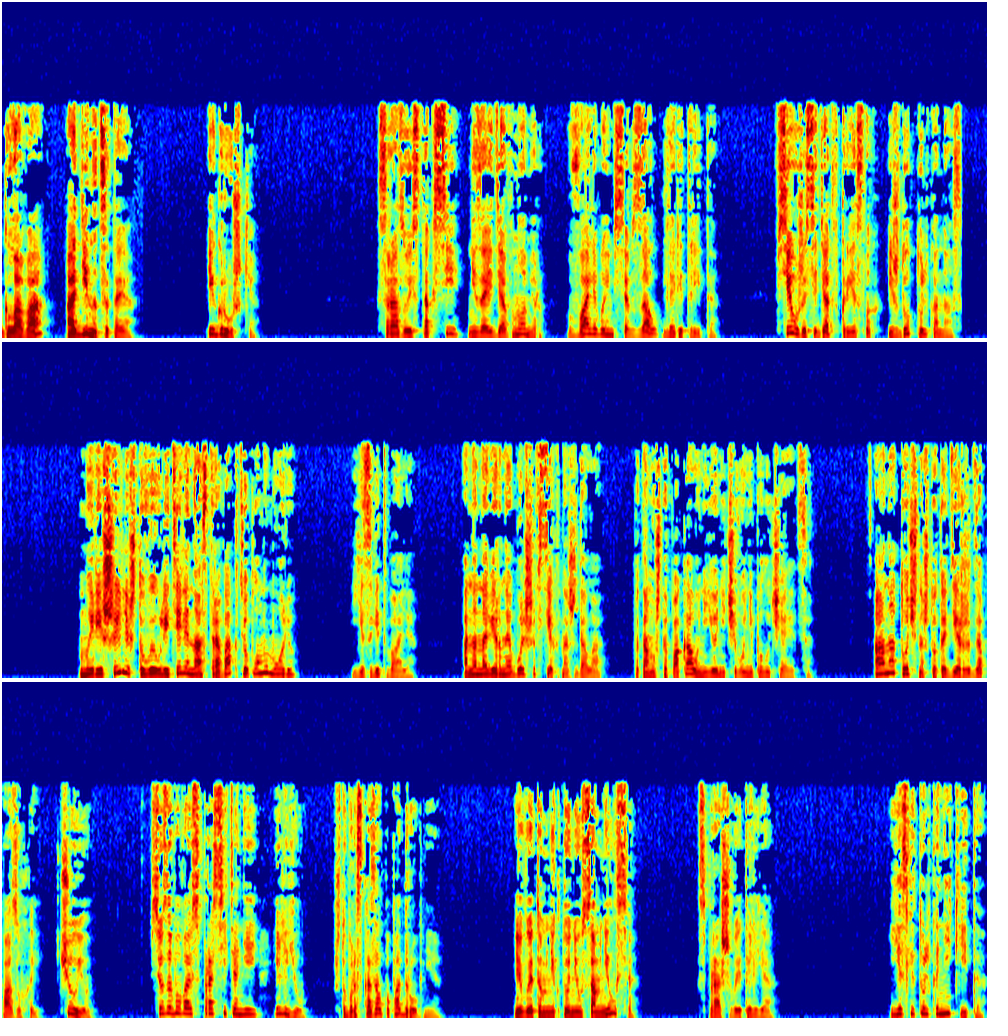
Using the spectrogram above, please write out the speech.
Глава одиннадцатая. Игрушки. Сразу из такси, не зайдя в номер, вваливаемся в зал для ретрита. Все уже сидят в креслах и ждут только нас. «Мы решили, что вы улетели на острова к теплому морю», — язвит Валя. Она, наверное, больше всех нас ждала, потому что пока у нее ничего не получается. А она точно что-то держит за пазухой. Чую. Все забываю спросить о ней Илью, чтобы рассказал поподробнее. — И в этом никто не усомнился? — спрашивает Илья. — Если только Никита.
